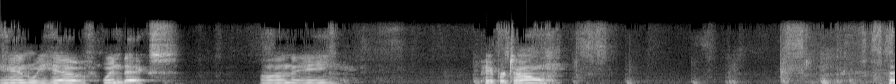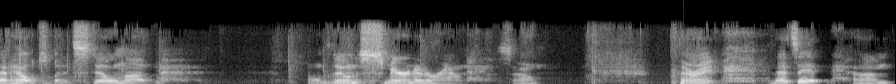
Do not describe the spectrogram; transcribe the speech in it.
And we have Windex on a paper towel. That helps, but it's still not, all it's doing is smearing it around. So, all right, that's it. Um,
